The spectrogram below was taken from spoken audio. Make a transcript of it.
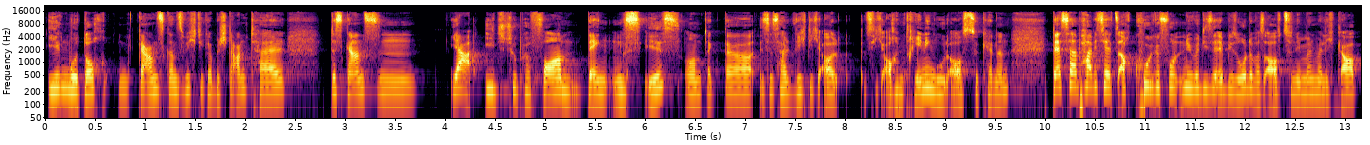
irgendwo doch ein ganz, ganz wichtiger Bestandteil des ganzen ja, Eat to Perform Denkens ist und da, da ist es halt wichtig, sich auch im Training gut auszukennen. Deshalb habe ich es jetzt auch cool gefunden, über diese Episode was aufzunehmen, weil ich glaube,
